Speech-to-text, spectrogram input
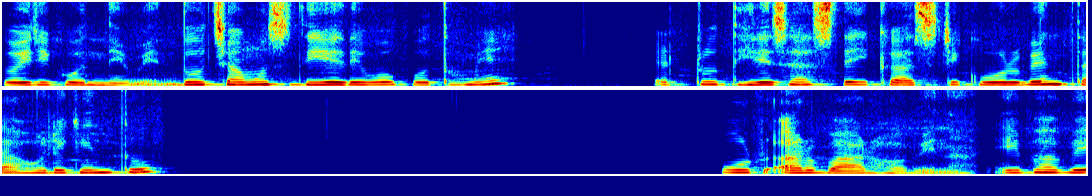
তৈরি করে নেবেন। দু চামচ দিয়ে দেব প্রথমে। একটু ধীরে সাস্তে এই কাজটি করবেন তাহলে কিন্তু পুর আর বার হবে না। এইভাবে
